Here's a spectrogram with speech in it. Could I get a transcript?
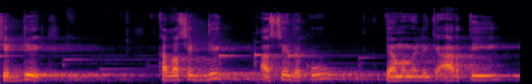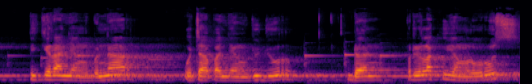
Siddiq. Kata siddiq asyidku yang memiliki arti pikiran yang benar, ucapan yang jujur, dan perilaku yang lurus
